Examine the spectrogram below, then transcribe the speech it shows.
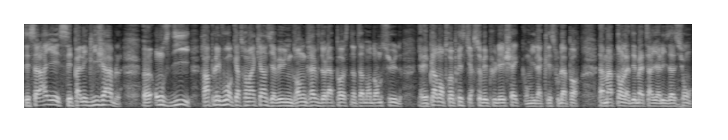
des salariés, c'est pas négligeable. On se dit, rappelez-vous, en 95, il y avait eu une grande grève de la Poste, notamment dans le Sud. Il y avait plein d'entreprises qui recevaient plus chèques, qui ont mis la clé sous la porte. Là maintenant, la dématérialisation,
